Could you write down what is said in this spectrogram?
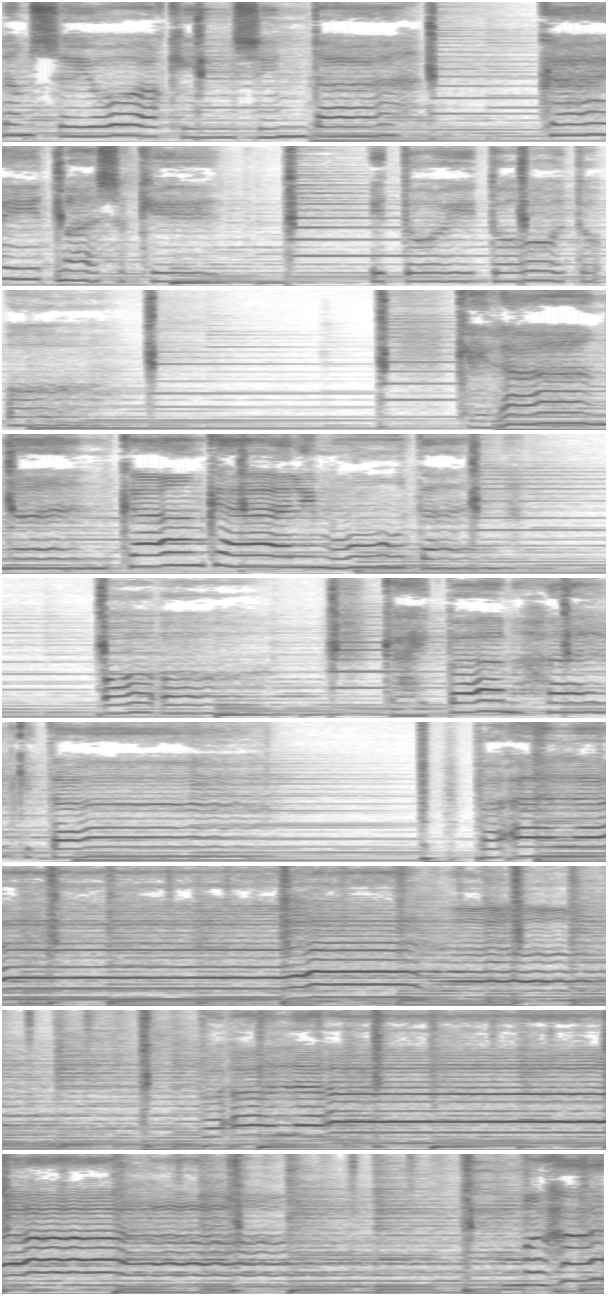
Paalam sa'yo aking sinta. Kahit masakit Ito'y totoo. Kailangan kang kalimutan. Oo Kahit pa mahal kita. Paalam Mahal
